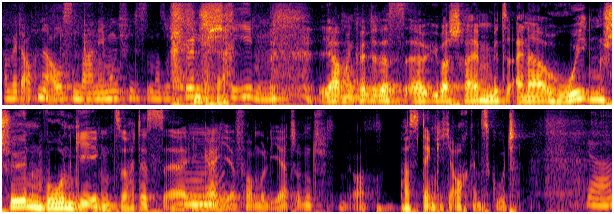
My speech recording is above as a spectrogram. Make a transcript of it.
haben wir da auch eine Außenwahrnehmung. Ich finde das immer so schön beschrieben. ja, man könnte das äh, überschreiben mit einer ruhigen, schönen Wohngegend. So hat es äh, mhm. Inga hier formuliert. Und ja, passt, denke ich, auch ganz gut. Ja,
